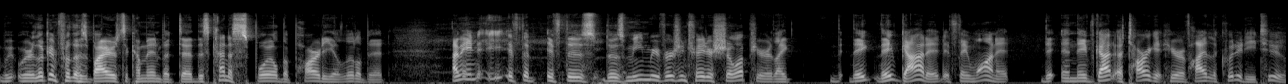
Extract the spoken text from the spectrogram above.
we, we, were looking for those buyers to come in, but uh, this kind of spoiled the party a little bit. I mean, if the if those those mean reversion traders show up here, like they they've got it if they want it, and they've got a target here of high liquidity too.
